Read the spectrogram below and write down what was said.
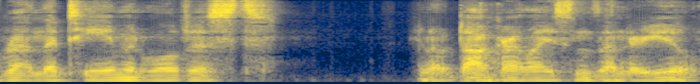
run the team, and we'll just, you know, dock our license under you."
